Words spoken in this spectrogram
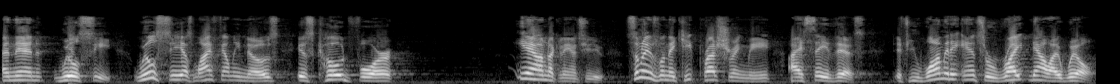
and then we'll see. We'll see, as my family knows, is code for, yeah, I'm not going to answer you. Sometimes when they keep pressuring me, I say this If you want me to answer right now, I will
